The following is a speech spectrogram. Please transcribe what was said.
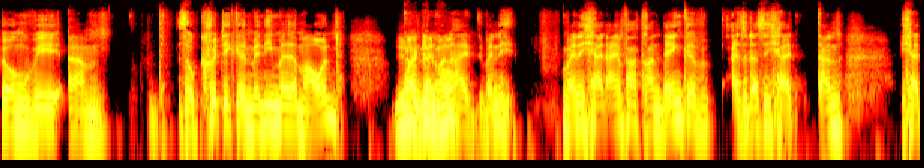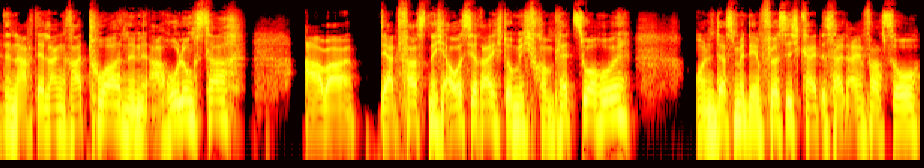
irgendwie ähm, so Critical Minimal Amount. Ja, und wenn genau. man halt, wenn ich, wenn ich halt einfach dran denke, also dass ich halt dann, ich hatte nach der langen Radtour einen Erholungstag, aber der hat fast nicht ausgereicht, um mich komplett zu erholen. Und das mit dem Flüssigkeit ist halt einfach so,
